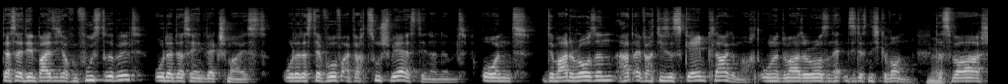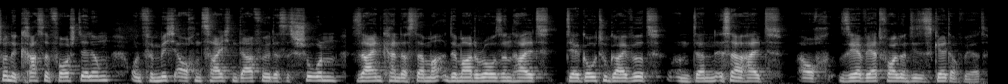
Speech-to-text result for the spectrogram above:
dass er den Ball sich auf den Fuß dribbelt oder dass er ihn wegschmeißt oder dass der Wurf einfach zu schwer ist, den er nimmt. Und DeMar DeRozan hat einfach dieses Game klar gemacht. Ohne DeMar DeRozan hätten sie das nicht gewonnen. Ja. Das war schon eine krasse Vorstellung und für mich auch ein Zeichen dafür, dass es schon sein kann, dass DeMar DeRozan halt der Go-To-Guy wird und dann ist er halt auch sehr wertvoll und dieses Geld auch wert.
